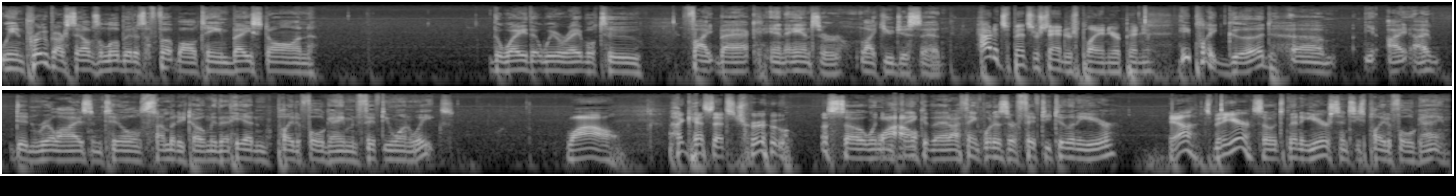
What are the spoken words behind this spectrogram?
we improved ourselves a little bit as a football team based on the way that we were able to fight back and answer, like you just said. How did Spencer Sanders play, in your opinion? He played good. Um, I, I didn't realize until somebody told me that he hadn't played a full game in 51 weeks. Wow. I guess that's true. So when Wow. you think of that, I think what is there 52 in a year? Yeah, it's been a year. So it's been a year since he's played a full game.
